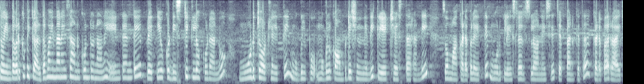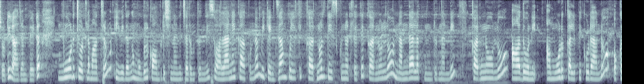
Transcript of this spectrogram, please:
సో ఇంతవరకు మీకు అర్థమైందనేసి అనుకుంటున్నాను. ఏంటంటే ప్రతి ఒక్క డిస్టిక్లో కూడాను మూడు చోట్ల అయితే ముగ్గులు పో- ముగ్గులు కాంపిటీషన్ అనేది క్రియేట్ చేస్తారండి. సో మాకు కడపలో అయితే మూడు ప్లేస్లలో అనేసి చెప్పాను కదా కడప రాయచోటి రాజంపేట. మూడు చోట్ల మాత్రం ఈ విధంగా ముగ్గులు కాంపిటీషన్ అనేది జరుగుతుంది. సో అలానే కాకుండా మీకు ఎగ్జాంపుల్కి కర్నూలు తీసుకున్నట్లయితే కర్నూలులో నంద్యాల ఉంటుందండి. కర్నూలు ఆదోని ఆ మూడు కలిపి కూడాను ఒక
